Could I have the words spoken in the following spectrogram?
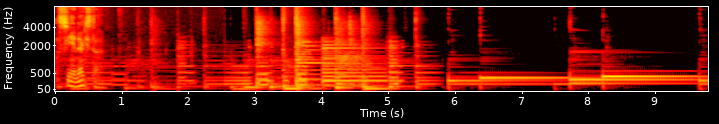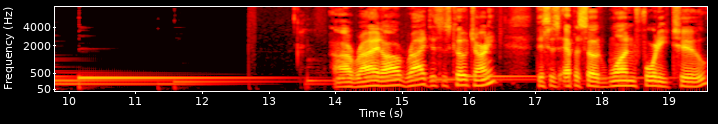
I'll see you next time. All right, all right. This is Coach Arnie. This is episode 142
